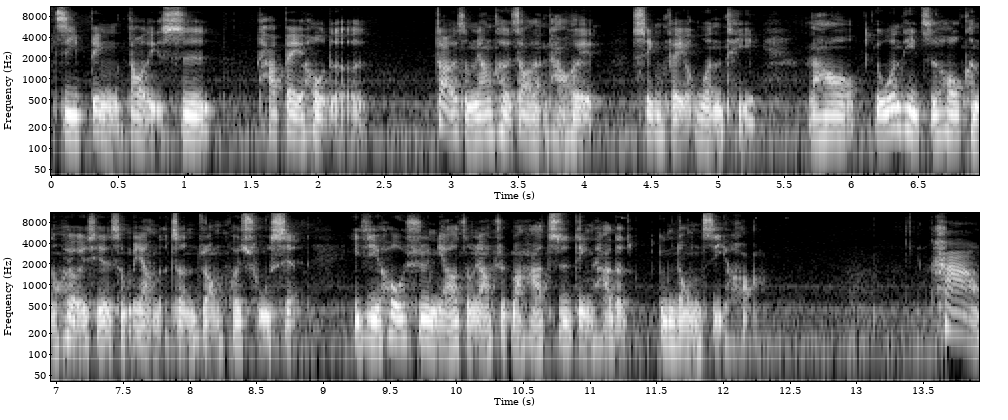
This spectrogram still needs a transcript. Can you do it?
疾病到底是它背后的到底怎么样可以造成它会心肺有问题，然后有问题之后可能会有一些什么样的症状会出现，以及后续你要怎么样去帮他制定他的运动计划。好，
